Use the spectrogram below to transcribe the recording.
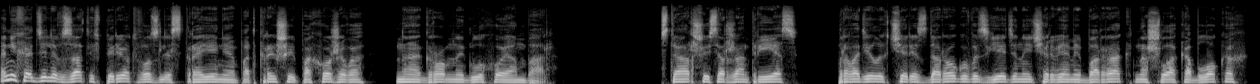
Они ходили взад и вперед возле строения под крышей, похожего на огромный глухой амбар. Старший сержант Риес проводил их через дорогу в изъеденный червями барак на шлакоблоках,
